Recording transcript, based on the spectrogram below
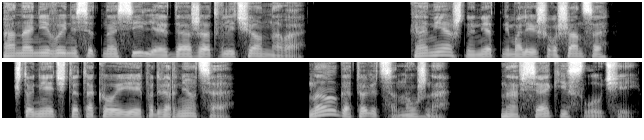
Она не вынесет насилия, даже отвлеченного. Конечно, нет ни малейшего шанса, что нечто такое ей подвернется, но готовиться нужно. На всякий случай.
